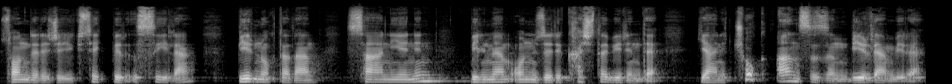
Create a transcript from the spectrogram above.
Son derece yüksek bir ısıyla bir noktadan saniyenin bilmem on üzeri kaçta birinde yani çok ansızın birdenbire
